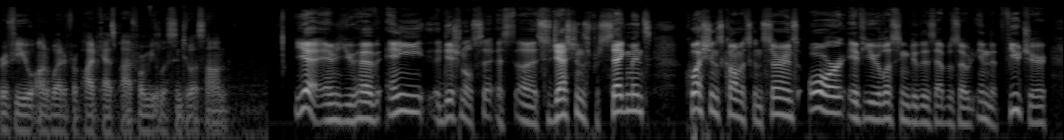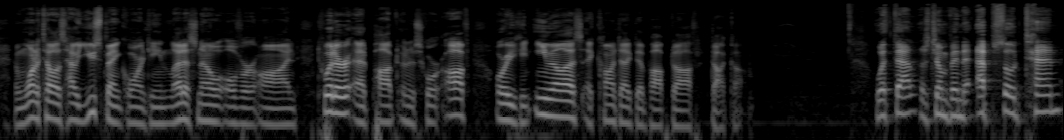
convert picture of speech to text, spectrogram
review on whatever podcast platform you listen to us on. Yeah, and if you have any additional se- uh, suggestions for segments, questions, comments, concerns, or if you're listening to this episode in the future and want to tell us how you spent quarantine, let us know over on Twitter at popped underscore off, or you can email us at contact at poppedoff.com. With that, let's jump into episode 10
